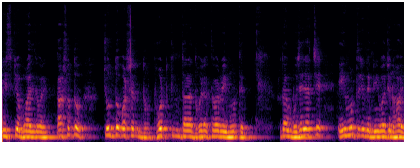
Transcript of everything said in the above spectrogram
নিষ্ক্রিয় বলা যেতে পারে। তা সত্ত্বেও চোদ্দ পার্সেন্ট ভোট কিন্তু তারা ধরে রাখতে পারবে এই মুহূর্তে। সুতরাং বোঝা যাচ্ছে এই মুহূর্তে যদি নির্বাচন হয়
